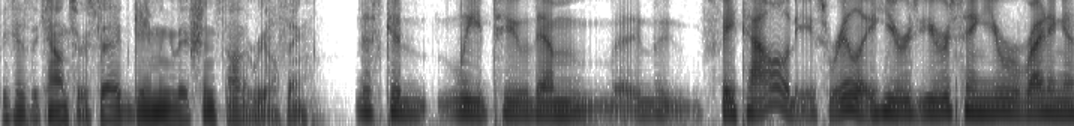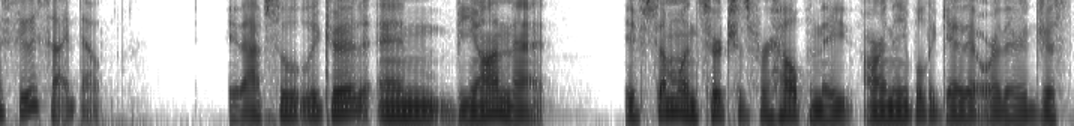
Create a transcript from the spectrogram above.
because the counselor said gaming addiction is not a real thing. This could lead to them uh, fatalities. Really, you were, you were saying you were writing a suicide note. It absolutely could, and beyond that, if someone searches for help and they aren't able to get it, or they're just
